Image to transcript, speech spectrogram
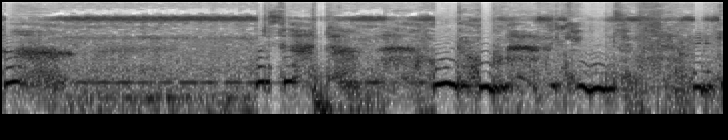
Ah, what's that? Oh no, I can't. I can't.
